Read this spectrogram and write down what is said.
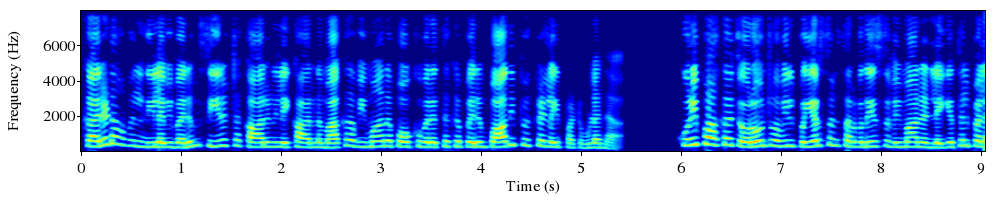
கனடாவில் நிலவி வரும் சீரற்ற காலநிலை காரணமாக விமான போக்குவரத்துக்கு பெரும் பாதிப்புகள் ஏற்பட்டுள்ளன. குறிப்பாக டொரோண்டோவில் பியர்சன் சர்வதேச விமான நிலையத்தில் பல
